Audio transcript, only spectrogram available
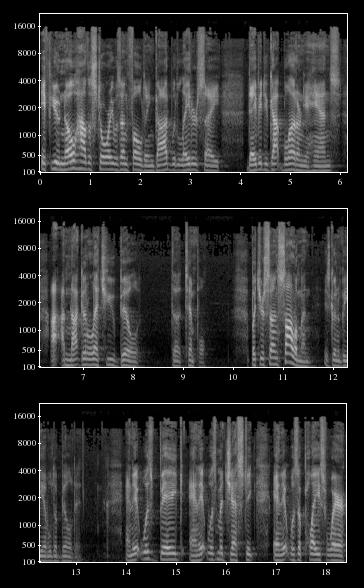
If you know how the story was unfolding, God would later say, David, you've got blood on your hands. I- am not going to let you build the temple. But your son Solomon is going to be able to build it and it was big and it was majestic and it was a place where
